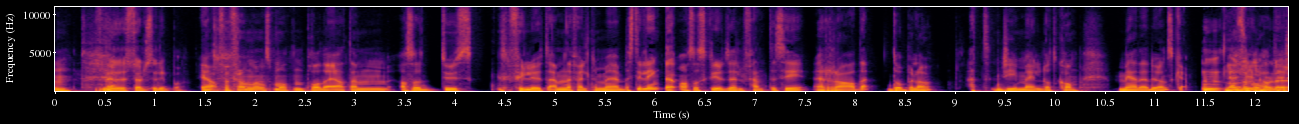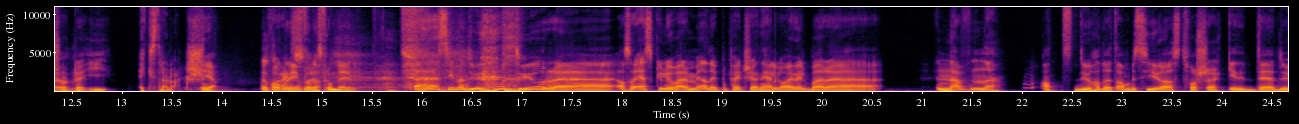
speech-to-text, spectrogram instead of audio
Eh, størrelser innpå. Ja, for framgangsmåten på det er at de, altså, du sk- fylle ut emnefeltet med bestilling, Ja. og så skriv til fantasyrade, dobbel A, at gmail.com med det du ønsker. Mm, Jeg vil ha T-skjorte i ekstra large. Ja. det Så responderer vi. Eh, Simen, du, du gjorde uh, Altså, jeg skulle jo være med deg på Patreon i helga, og jeg vil bare nevne at du hadde et ambisiøst forsøk i det du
